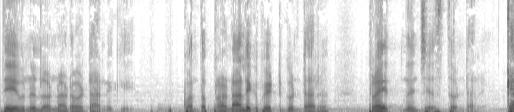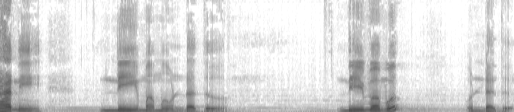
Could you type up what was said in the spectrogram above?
దేవునిలో నడవటానికి కొంత ప్రణాళిక పెట్టుకుంటారు ప్రయత్నం చేస్తుంటారు కానీ నియమము ఉండదు. నియమము ఉండదు.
